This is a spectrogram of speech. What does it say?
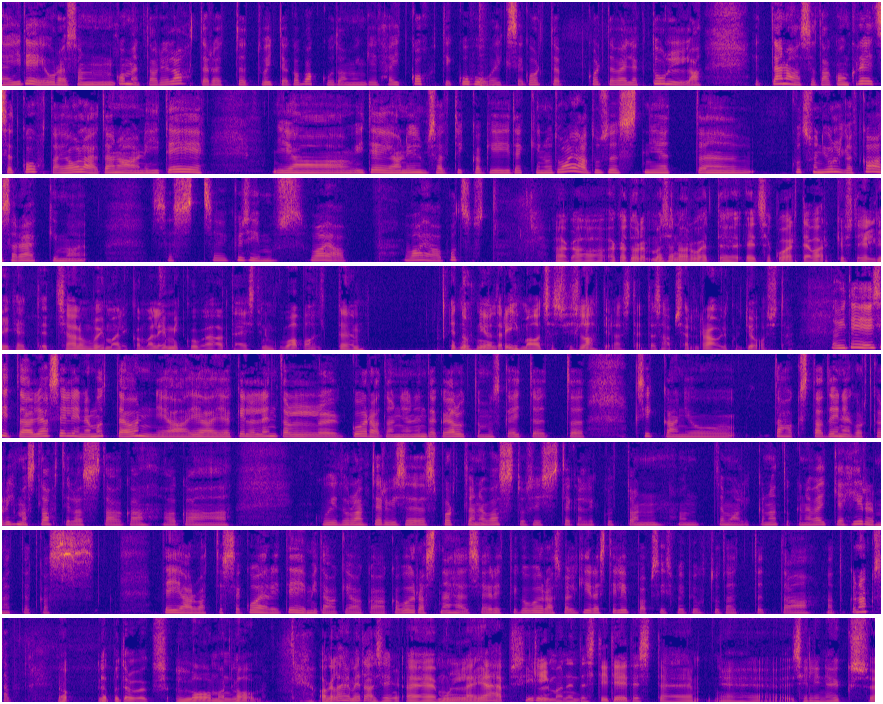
idee juures on kommentaari lahter, et, et võite ka pakkuda mingeid häid kohti, kuhu võiks see korter korteväljak tulla. et täna seda konkreetset kohta ei ole, täna on idee ja idee on ilmselt ikkagi tekkinud vajadusest, nii et äh, kutsun julgelt kaasa rääkima, sest see küsimus vajab, vajab otsust väga, väga tore, ma saan aru, et, et see koertepark just eelkõige, et, et seal on võimalik oma lemmikuga täiesti nagu vabalt äh, et noh, nii-öelda rihma otsast siis lahti lasta, et ta saab seal rahulikult joosta. no idee esitajal jah, selline mõte on ja, ja, ja kellel endal koerad on ja nendega jalutamas käite, et eks ikka on ju, tahaks ta teinekord ka rihmast lahti lasta, aga, aga kui tuleb tervisesportlane vastu, siis tegelikult on, on temal ikka natukene väike hirm, et, et kas teie arvates see koer ei tee midagi, aga, aga võõrast nähes ja eriti, kui võõras veel kiiresti lippab, siis võib juhtuda, et, et ta natuke naksab. no lõppude lõpuks loom on loom aga läheme edasi, äh, mulle jääb silma nendest ideedest äh, äh, selline üks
